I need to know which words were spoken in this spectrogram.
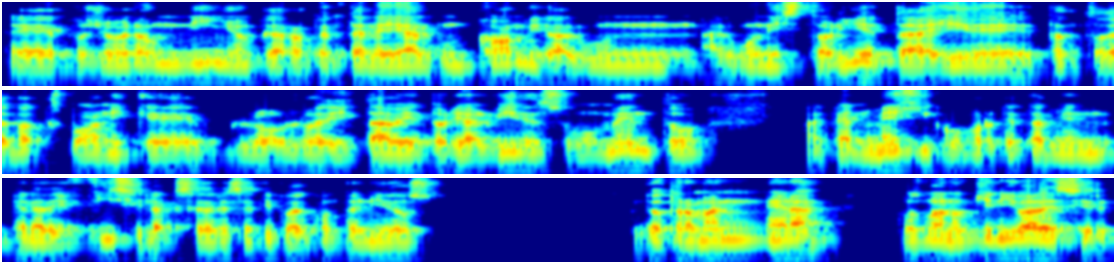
eh, pues yo era un niño que de repente leía algún cómic, algún, alguna historieta ahí de tanto de Bugs Bunny que lo, editaba Editorial Vida en su momento, acá en México, porque también era difícil acceder a ese tipo de contenidos de otra manera. Pues bueno, ¿quién iba a decir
